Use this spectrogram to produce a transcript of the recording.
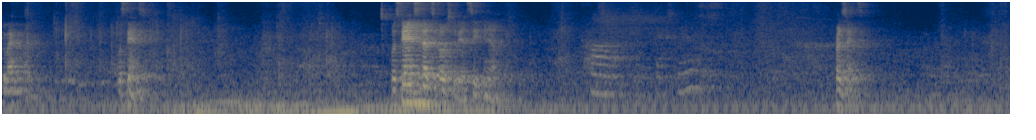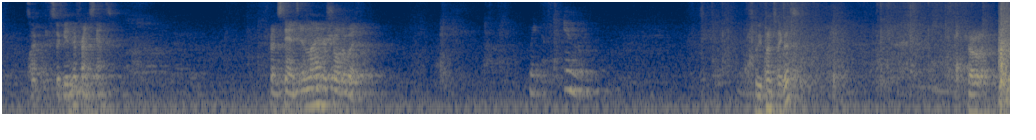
Go back. What stance? What stance is that supposed to be? Let's see if you know. uh, backspin. Front stance. So, so get into front stance. Front stance inline or shoulder width? Wait, in. So we punch like this. Shoulder width.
